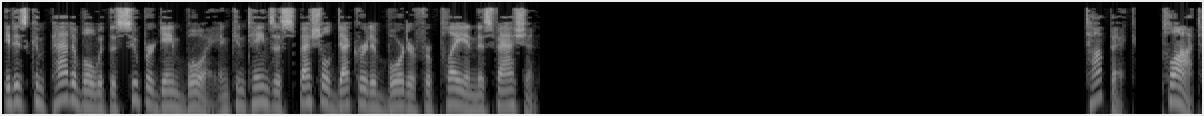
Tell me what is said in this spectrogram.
It is compatible with the Super Game Boy and contains a special decorative border for play in this fashion. Plot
